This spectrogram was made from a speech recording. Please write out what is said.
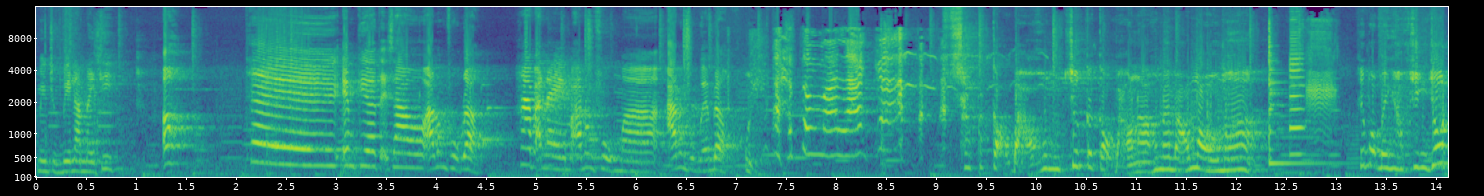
Mình chuẩn bị làm bài thi. Ơ, thế em kia tại sao áo đồng phục đâu? Hai bạn này mặc áo đồng phục mà áo đồng phục của em đâu? Ui. Sao các cậu bảo hôm trước các cậu bảo là hôm nay báo màu mà Thế bọn mình học sinh dốt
